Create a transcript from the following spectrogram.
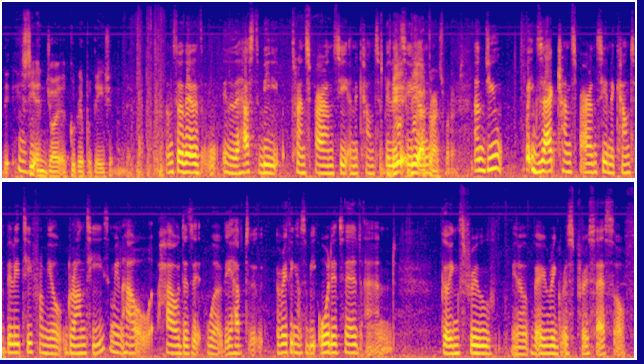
mm-hmm. she enjoy a good reputation on that. And so there's, you know, there has to be transparency and accountability. They, they are transparent. And do you exact transparency and accountability from your grantees? I mean, how how does it work? Do you have to everything has to be audited and going through you know very rigorous process of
